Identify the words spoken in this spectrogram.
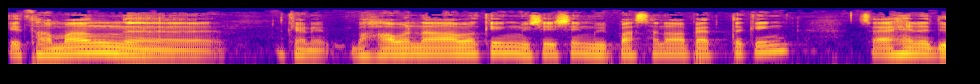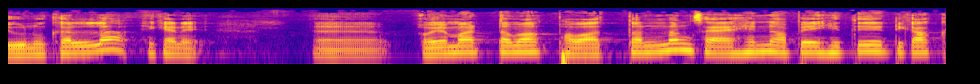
ඒ තමන් කියන්නේ භාවනාවකින් විශේෂයෙන් විපස්සනා පැත්තකින් සෑහෙන දියුණු කළා. ඒ කියන්නේ ඔය මට්ටමක් පවත්වන්නම් සෑහෙන අපේ හිතේ ටිකක්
